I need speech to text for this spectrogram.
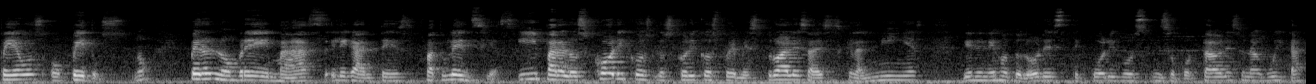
peos o petos, ¿no? Pero el nombre más elegante es fatulencias. Y para los cólicos, los cólicos premenstruales, a veces que las niñas tienen esos dolores de cólicos insoportables, una agüita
